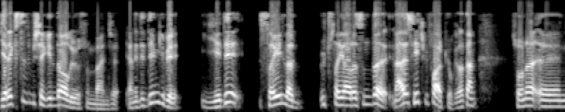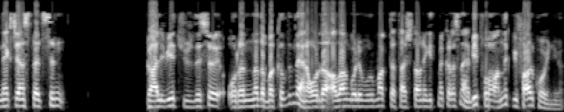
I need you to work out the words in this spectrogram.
gereksiz bir şekilde alıyorsun bence. Yani dediğim gibi 7 sayıyla 3 sayı arasında neredeyse hiçbir fark yok. Zaten sonra e, Next Gen Stats'in galibiyet yüzdesi oranına da bakıldığında yani orada alan golü vurmak da touchdown'a gitmek arasında yani bir puanlık bir fark oynuyor.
